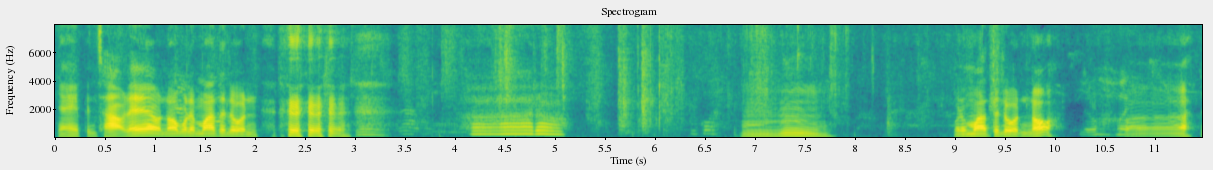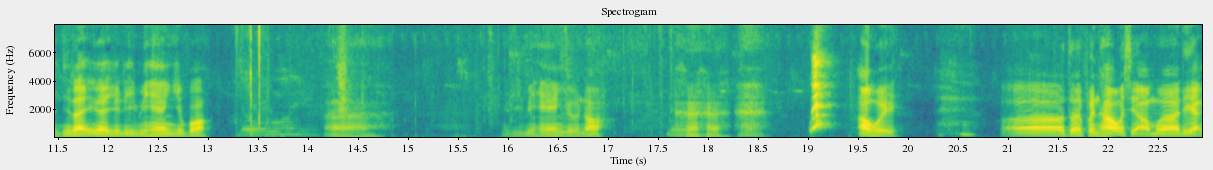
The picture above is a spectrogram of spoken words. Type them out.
ใหญ่เป็นชาวแล้วเนาะบ่ได้มาแต่โดนอ่าเด้ออืมบ่ได้มาแต่โดนเนาะโดยว้าเป็นจังไดเอ้ยอยู่ดีมีแห้งอยู่บ่โดยอ่าอยู่ดีมีแห้งอยู่เนาะ โดย เอ้าเฮ้ย เออตัวเพิ่นเฮาสิเอามื่อเลี้ยง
